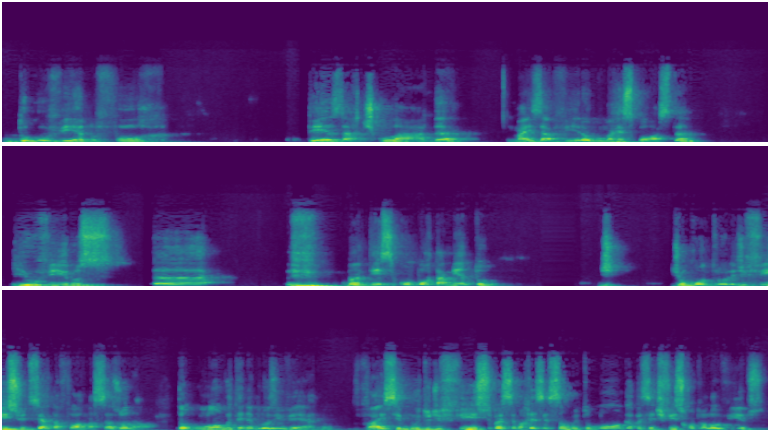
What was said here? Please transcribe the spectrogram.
do governo for desarticulada, mas haver alguma resposta, e o vírus uh, manter esse comportamento de, um controle difícil e, de certa forma, sazonal. Então, longo e tenebroso inverno vai ser muito difícil, vai ser uma recessão muito longa, vai ser difícil controlar o vírus.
